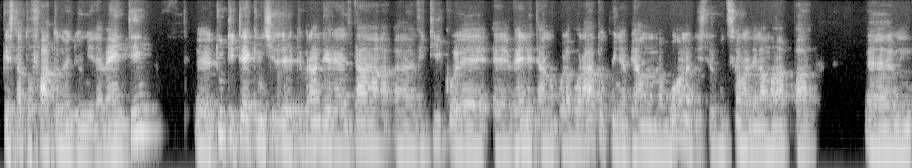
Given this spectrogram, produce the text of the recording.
che è stato fatto nel 2020. Eh, tutti i tecnici delle più grandi realtà eh, viticole eh, venete hanno collaborato, quindi abbiamo una buona distribuzione della mappa ehm,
